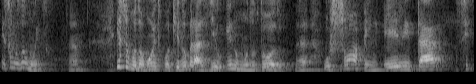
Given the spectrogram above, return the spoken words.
Isso mudou muito. Né? Isso mudou muito porque no Brasil e no mundo todo, né, o shopping ele está se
